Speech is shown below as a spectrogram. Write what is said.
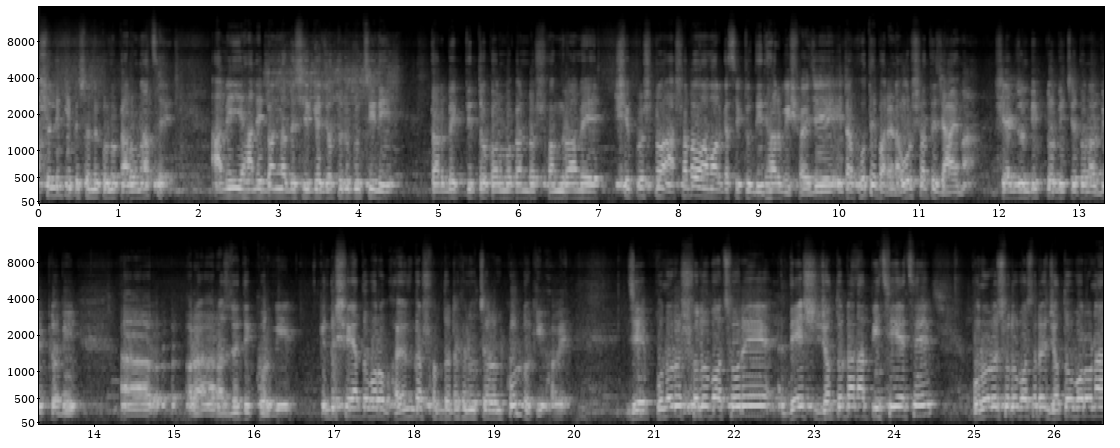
আসলে কি পেছনে কোনো কারণ আছে? আমি হানিফ বাংলাদেশিকে যতটুকু চিনি, তার ব্যক্তিত্ব কর্মকাণ্ড সংগ্রামে সে প্রশ্ন আসাটাও আমার কাছে একটু দ্বিধার বিষয় যে এটা হতে পারে না, ওর সাথে যায় না। সে একজন বিপ্লবী, চেতনার বিপ্লবী রাজনৈতিক কর্মী। কিন্তু সে এত বড় ভয়ঙ্কর শব্দটাকে উচ্চারণ করল কীভাবে? যে পনেরো ষোলো বছরে দেশ যতটা না পিছিয়েছে পনেরো ষোলো বছরে যত বড় না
